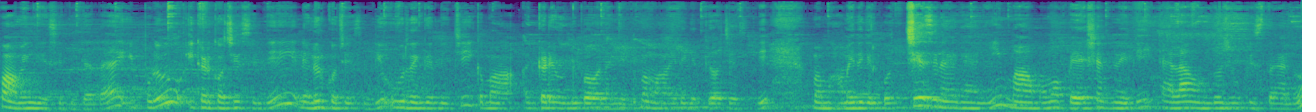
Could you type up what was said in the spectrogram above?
ఫార్మింగ్ చేసింది కదా. ఇప్పుడు ఇక్కడికి వచ్చేసింది నెల్లూరుకి వచ్చేసింది ఊరు దగ్గర నుంచి ఇక మా ఇక్కడే ఉండిపోవాలని చెప్పి మా మామయ్య దగ్గరికి వచ్చేసింది. మా మామయ్య దగ్గరికి వచ్చేసినా కానీ మా అమ్మమ్మ పేషెంట్ అనేది ఎలా ఉందో చూపిస్తాను.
